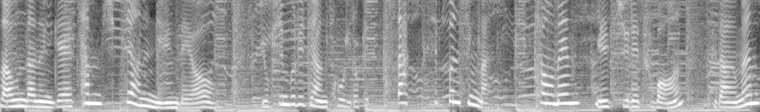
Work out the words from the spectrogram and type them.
나온다는 게 참 쉽지 않은 일인데요. 욕심 부리지 않고 이렇게 딱 10분씩만 처음엔 일주일에 두 번, 그 다음은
